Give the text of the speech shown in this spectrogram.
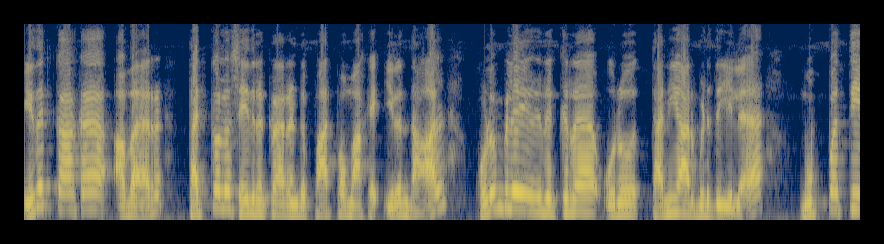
இதற்காக அவர் தற்கொலை செய்திருக்கிறார் என்று பார்ப்போமாக இருந்தால் கொழும்பிலே இருக்கிற ஒரு தனியார் விடுதியில முப்பத்தி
